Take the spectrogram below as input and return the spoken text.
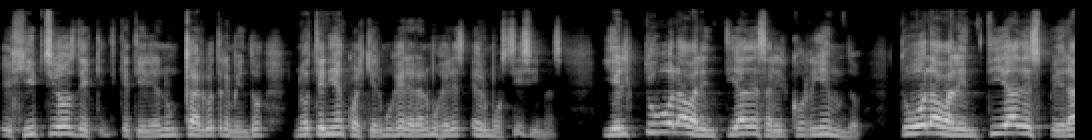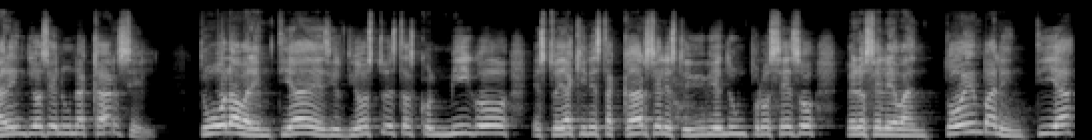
egipcios de, que tenían un cargo tremendo no tenían cualquier mujer, eran mujeres hermosísimas. Y él tuvo la valentía de salir corriendo, tuvo la valentía de esperar en Dios en una cárcel, tuvo la valentía de decir, Dios, tú estás conmigo, estoy aquí en esta cárcel, estoy viviendo un proceso, pero se levantó en valentía,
